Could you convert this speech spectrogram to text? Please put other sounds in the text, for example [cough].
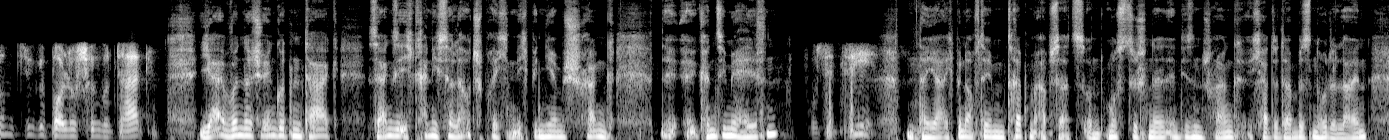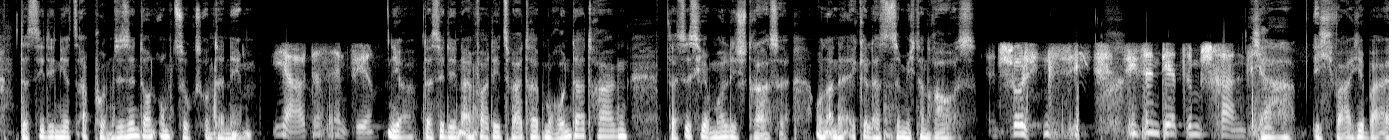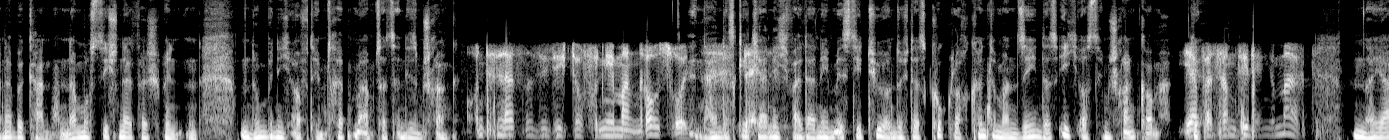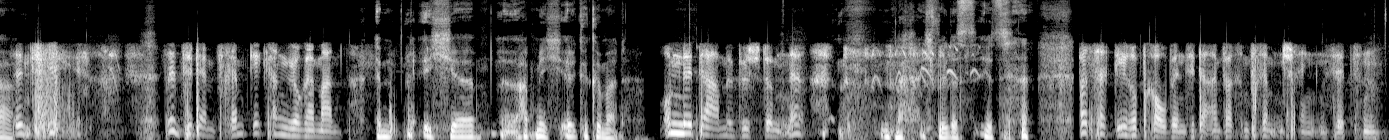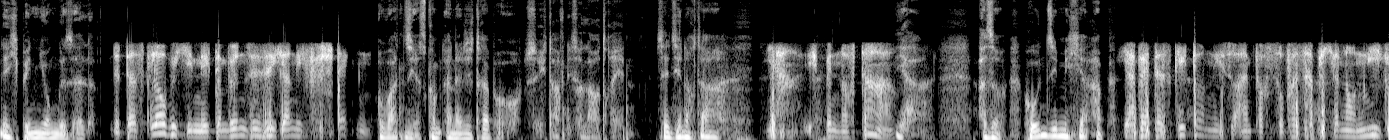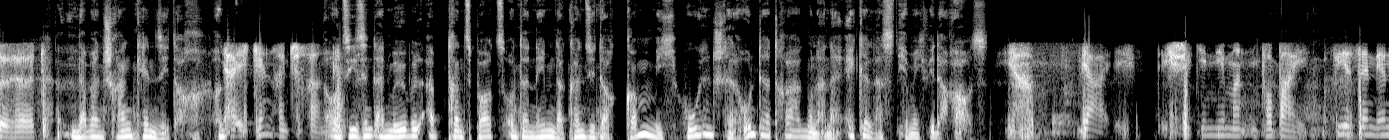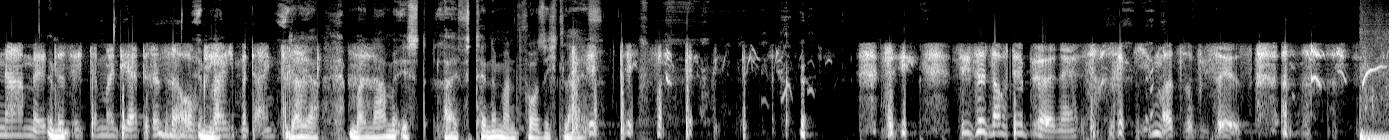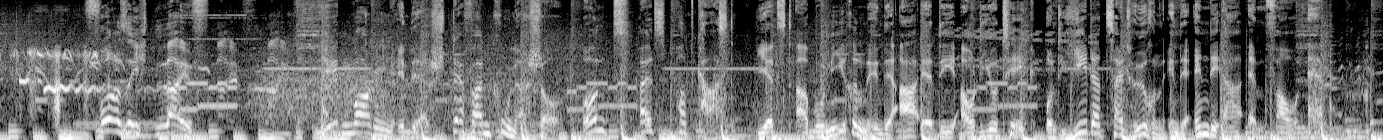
Umzüge, Bollo, schönen guten Tag. Ja, wunderschönen guten Tag. Sagen Sie, ich kann nicht so laut sprechen. Ich bin hier im Schrank. Äh, können Sie mir helfen? Sie? Naja, ich bin auf dem Treppenabsatz und musste schnell in diesen Schrank. Ich hatte da ein bisschen Hudeleien, dass Sie den jetzt abholen. Sie sind doch ein Umzugsunternehmen. Ja, das sind wir. Ja, dass Sie den einfach die zwei Treppen runtertragen. Das ist hier Mollystraße. Und an der Ecke lassen Sie mich dann raus. Entschuldigen Sie, sind jetzt im Schrank. Ja, ich war hier bei einer Bekannten. Da musste ich schnell verschwinden. Und nun bin ich auf dem Treppenabsatz in diesem Schrank. Und dann lassen Sie sich doch von jemandem rausholen. Nein, das geht ja nicht, weil daneben ist die Tür und durch das Guckloch könnte man sehen, dass ich aus dem Schrank komme. Ja, was haben Sie denn gemacht? Naja, Sind Sie, [laughs] sind Sie denn fremdgegangen, junger Mann? ähm, ich äh, habe mich äh, gekümmert. Um eine Dame bestimmt, ne? [laughs] Ich will das jetzt. [laughs] Was sagt Ihre Frau, wenn Sie da einfach in fremden Schränken sitzen? Ich bin Junggeselle. Das glaube ich Ihnen nicht, dann würden Sie sich ja nicht verstecken. Oh, warten Sie, jetzt kommt einer die Treppe hoch. Ich darf nicht so laut reden. Sind Sie noch da? Ja, bin noch da. Ja. Also, holen Sie mich hier ab. Ja, aber das geht doch nicht so einfach. Sowas habe ich ja noch nie gehört. Na, Aber einen Schrank kennen Sie doch. Und, Ja, ich kenne einen Schrank. und Sie sind ein Möbelabtransportsunternehmen. Da können Sie doch kommen, mich holen, schnell runtertragen und an der Ecke lasst ihr mich wieder raus. Ja, ja, ich, ich schicke Ihnen jemanden vorbei. Wie ist denn Ihr Name, dass ich dann mal die Adresse auch gleich mit eintrage? Ja, ja. Mein Name ist Live Tennemann. Vorsicht, live. [laughs] Sie, Sie sind auf der Birne. [laughs] Sag ich Ihnen so, wie es ist. Vorsicht live. Jeden Morgen in der Stefan Kuhner Show und als Podcast. Jetzt abonnieren in der ARD Audiothek und jederzeit hören in der NDR MV App.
